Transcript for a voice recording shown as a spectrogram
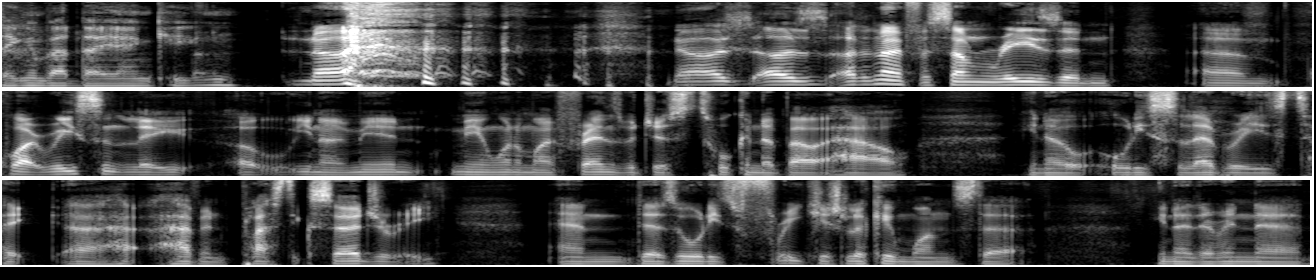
thing about Diane Keaton? No, no, I was, I was, I don't know. For some reason, um, quite recently, uh, you know, me and me and one of my friends were just talking about how, you know, all these celebrities take uh, ha- having plastic surgery, and there's all these freakish looking ones that, you know, they're in their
